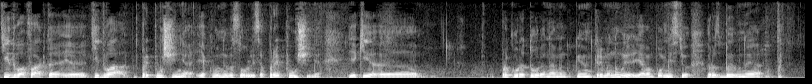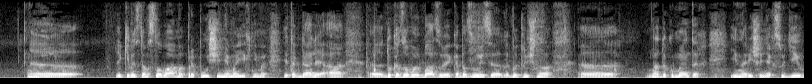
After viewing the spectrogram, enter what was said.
ті два факти, е, ті два припущення, як вони висловлюються, припущення, які е, прокуратура нам інкримінує, я вам повністю розбив не. Е, якимись там словами, припущеннями їхніми і так далі, а е, доказовою базою, яка базується виключно е, на документах і на рішеннях судів,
